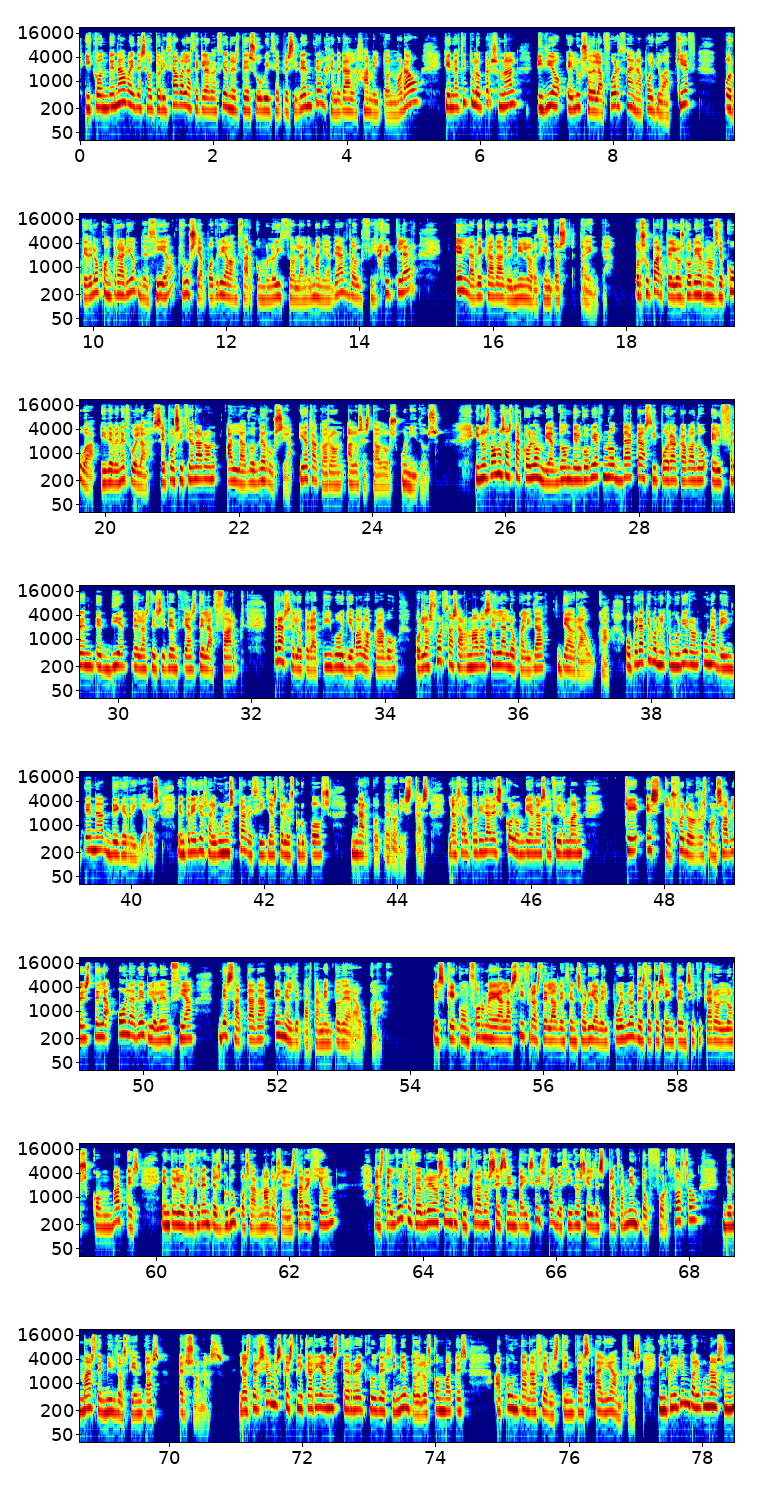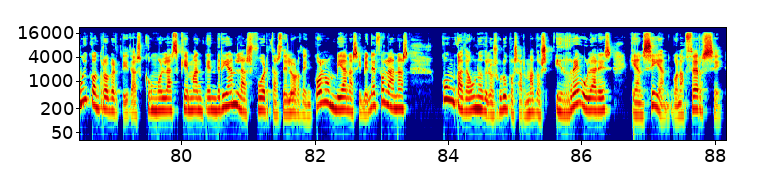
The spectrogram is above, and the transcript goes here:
y condenaba y desautorizaba las declaraciones de su vicepresidente, el general Hamilton Morao, quien a título personal pidió el uso de la fuerza en apoyo a Kiev, porque de lo contrario, decía, Rusia podría avanzar como lo hizo la Alemania de Adolf Hitler en la década de 1930. Por su parte, los gobiernos de Cuba y de Venezuela se posicionaron al lado de Rusia y atacaron a los Estados Unidos. Y nos vamos hasta Colombia, donde el gobierno da casi por acabado el Frente 10 de las disidencias de la FARC tras el operativo llevado a cabo por las Fuerzas Armadas en la localidad de Arauca, operativo en el que murieron una veintena de guerrilleros, entre ellos algunos cabecillas de los grupos narcoterroristas. Las autoridades colombianas afirman que estos fueron los responsables de la ola de violencia desatada en el departamento de Arauca es que conforme a las cifras de la Defensoría del Pueblo, desde que se intensificaron los combates entre los diferentes grupos armados en esta región, hasta el 2 de febrero se han registrado 66 fallecidos y el desplazamiento forzoso de más de 1.200 personas. Las versiones que explicarían este recrudecimiento de los combates apuntan hacia distintas alianzas, incluyendo algunas muy controvertidas, como las que mantendrían las fuerzas del orden colombianas y venezolanas con cada uno de los grupos armados irregulares que ansían con hacerse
